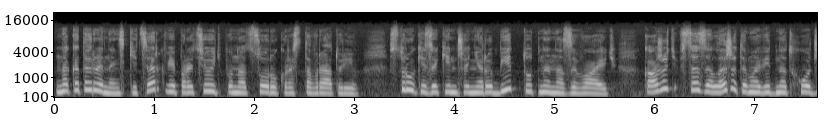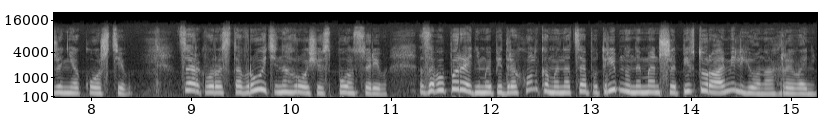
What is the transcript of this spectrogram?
На Катерининській церкві працюють понад 40 реставраторів. Строки закінчення робіт тут не називають. Кажуть, все залежатиме від надходження коштів. Церкву реставрують і на гроші спонсорів. За попередніми підрахунками на це потрібно не менше півтора мільйона гривень.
